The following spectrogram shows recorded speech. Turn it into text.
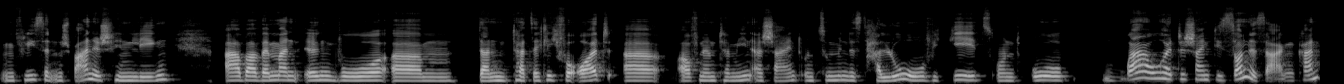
im fließenden Spanisch hinlegen. Aber wenn man irgendwo ähm, dann tatsächlich vor Ort äh, auf einem Termin erscheint und zumindest Hallo, wie geht's und oh, wow, heute scheint die Sonne sagen kann,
